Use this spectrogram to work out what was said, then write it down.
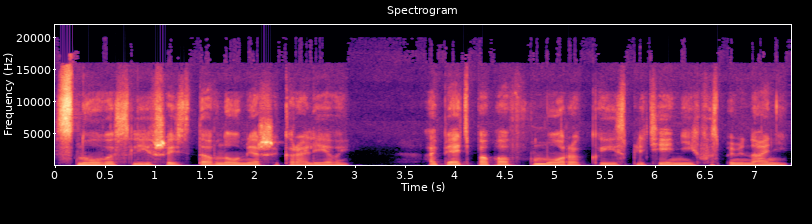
Снова слившись с давно умершей королевой, опять попав в морок и сплетение их воспоминаний,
